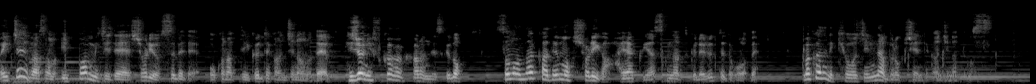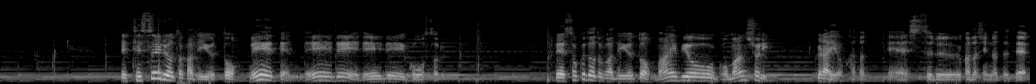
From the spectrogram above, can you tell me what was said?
言っちゃえばその一本道で処理をすべて行っていくって感じなので、非常に負荷がかかるんですけど、その中でも処理が早く安くなってくれるってところで、まあ、かなり強靭なブロックチェーンって感じになってます。で、手数料とかで言うと0.00005ソル。で、速度とかで言うと毎秒5万処理くらいをかた、えー、する形になってて、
